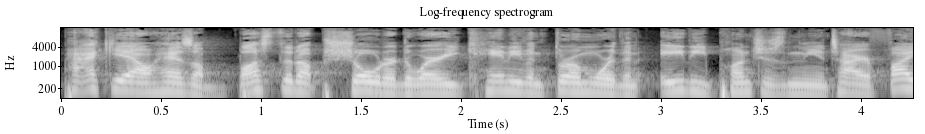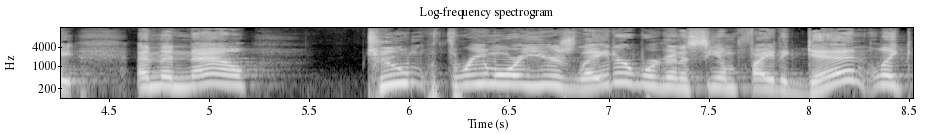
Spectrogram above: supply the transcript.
Pacquiao has a busted up shoulder to where he can't even throw more than 80 punches in the entire fight. And then now two three more years later we're going to see him fight again like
